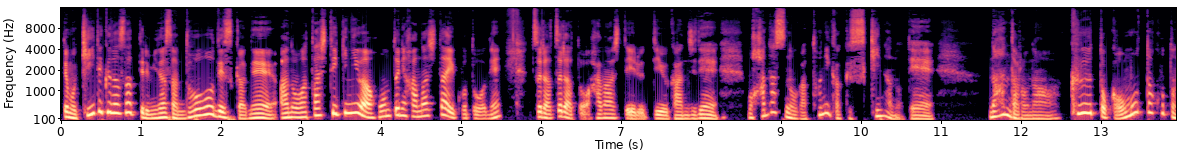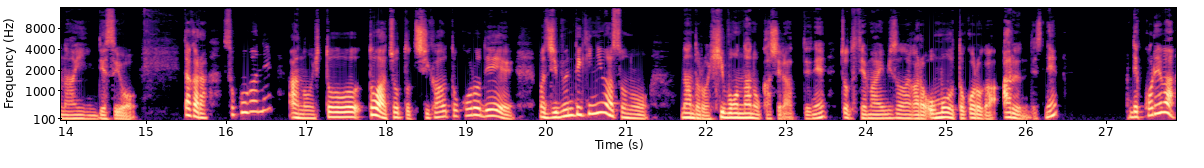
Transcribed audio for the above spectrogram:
でも聞いてくださってる皆さんどうですかね？あの、私的には本当に話したいことをね、つらつらと話しているっていう感じで、もう話すのがとにかく好きなので、なんだろうな、食うとか思ったことないんですよ。だから、そこがね、あの、人とはちょっと違うところで、まあ、自分的にはその、なんだろう、非凡なのかしらってね、ちょっと手前味噌ながら思うところがあるんですね。で、これは、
